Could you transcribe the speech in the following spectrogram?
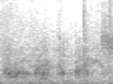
Going back to base.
